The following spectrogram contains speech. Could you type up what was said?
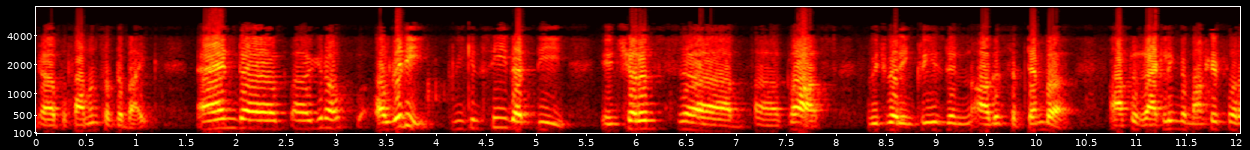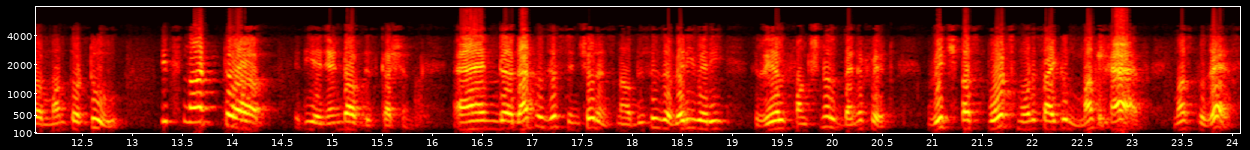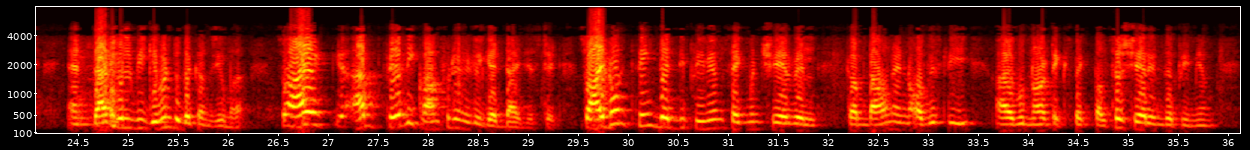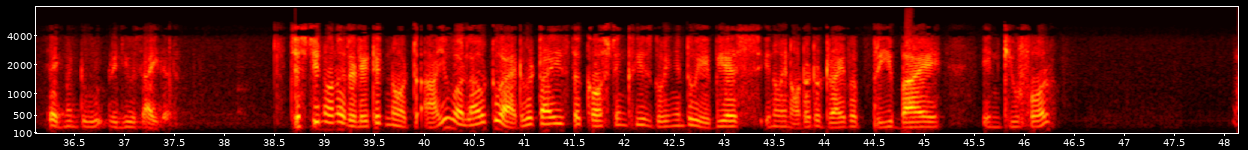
uh, performance of the bike. And, uh, uh, you know, already we can see that the insurance uh, uh, costs which were increased in August, September, after rattling the market for a month or two, it's not uh, the agenda of discussion. And uh, that was just insurance. Now, this is a very, very real functional benefit which a sports motorcycle must have, must possess, and that will be given to the consumer. So I, I'm fairly confident it will get digested. So I don't think that the premium segment share will come down, and obviously I would not expect Pulsar share in the premium segment to reduce either. Just, you know, on a related note, are you allowed to advertise the cost increase going into ABS, you know, in order to drive a pre-buy in Q4?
